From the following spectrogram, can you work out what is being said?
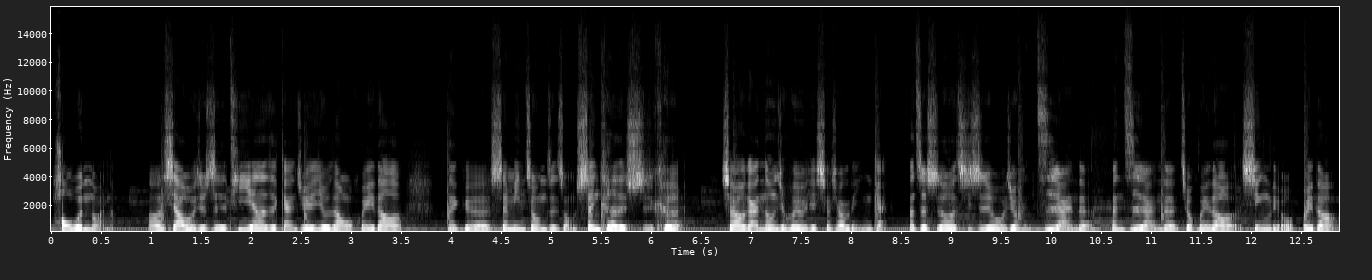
好温暖啊。然后下午就是体验了这感觉，就让我回到。那个生命中这种深刻的时刻，小小感动就会有一些小小灵感。那这时候其实我就很自然的、很自然的就回到心流，回到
